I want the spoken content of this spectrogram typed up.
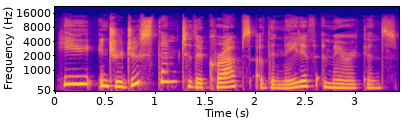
He introduced them to the crops of the Native Americans.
